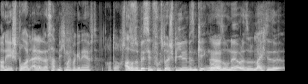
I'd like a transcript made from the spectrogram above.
Oh nee, Sport, Alter, das hat mich manchmal genervt. Oh doch, Also so ein bisschen Fußball spielen, ein bisschen kicken Ja. oder so, ne? Oder so leichte.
